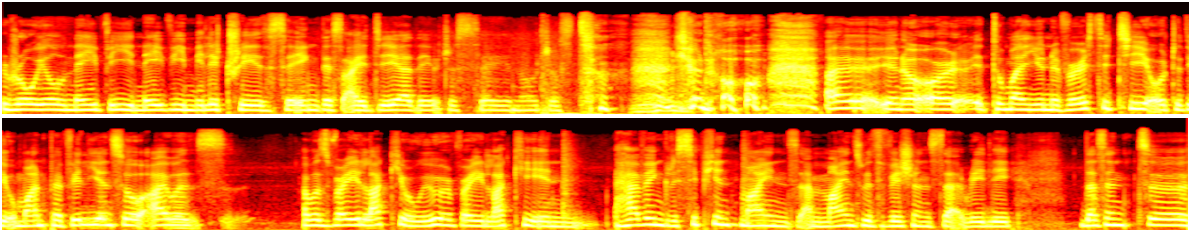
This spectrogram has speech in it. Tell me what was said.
Royal Navy, Navy military saying this idea, they just say, you know, just, you know, I, you know, or to my university or to the Oman Pavilion. So I was, I was very lucky, or we were very lucky in having recipient minds and minds with visions that really doesn't. Uh,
